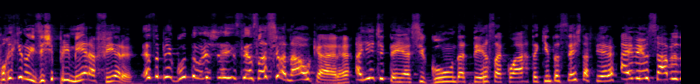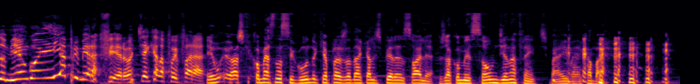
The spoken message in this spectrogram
por que, que não existe primeira-feira? Essa pergunta eu achei sensacional, cara. A gente tem a segunda, terça, quarta, quinta, sexta-feira. Aí vem o sábado e domingo e a primeira-feira? Onde é que ela foi parar? Eu, eu acho que começa na segunda, que é pra já dar aquela esperança. Olha, já começou um dia na frente. Vai, vai acabar.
